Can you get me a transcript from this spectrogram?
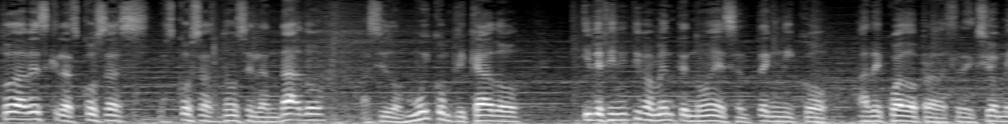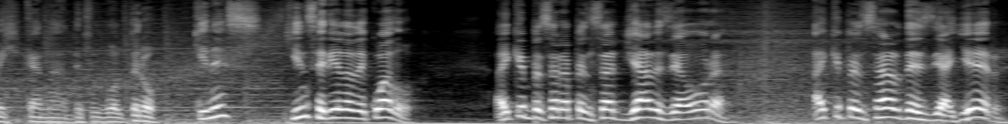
toda vez que las cosas, las cosas no se le han dado, ha sido muy complicado y definitivamente no es el técnico adecuado para la selección mexicana de fútbol. Pero, ¿quién es? ¿Quién sería el adecuado? Hay que empezar a pensar ya desde ahora. Hay que pensar desde ayer,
